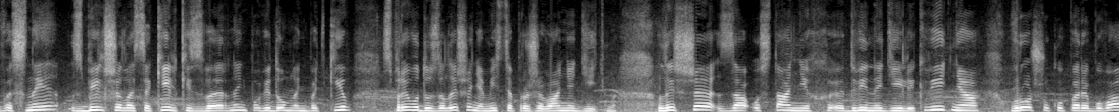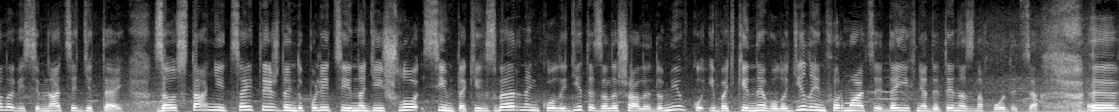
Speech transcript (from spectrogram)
весни збільшилася кількість звернень, повідомлень батьків з приводу залишення місця проживання дітьми. Лише за останніх е, дві неділі квітня в розшуку перебувало 18 дітей. За останній цей тиждень до поліції надійшло сім таких звернень, коли діти залишали домівку і батьки не володіли інформацією, де їхня дитина знаходиться. Е,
